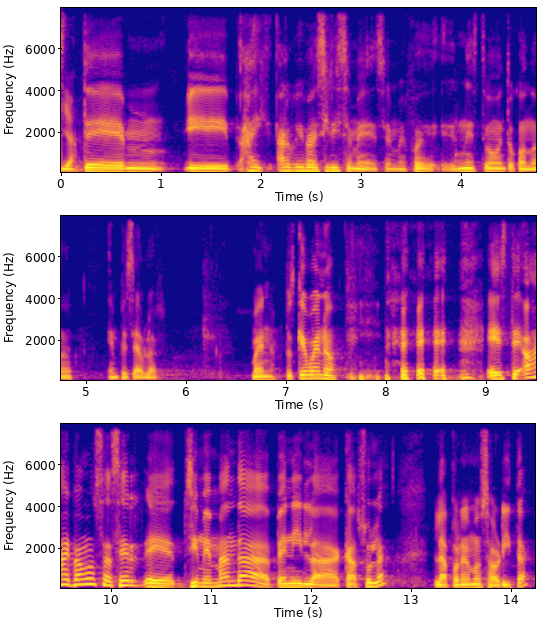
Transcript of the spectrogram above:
ya. Este. mm, Y. Ay, algo iba a decir y se me, se me fue en este momento cuando empecé a hablar. Bueno, pues qué bueno. este, ay, vamos a hacer. eh, si me manda Penny la cápsula, la ponemos ahorita.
